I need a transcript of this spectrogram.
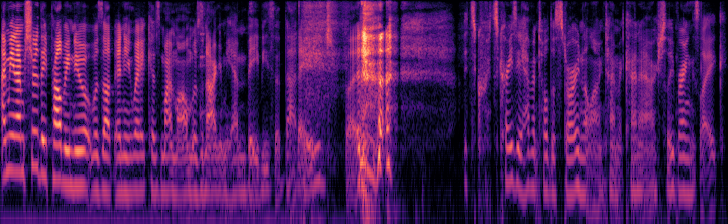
I mean, I'm sure they probably knew it was up anyway because my mom was not gonna be having babies at that age. But it's it's crazy. I haven't told the story in a long time. It kind of actually brings like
